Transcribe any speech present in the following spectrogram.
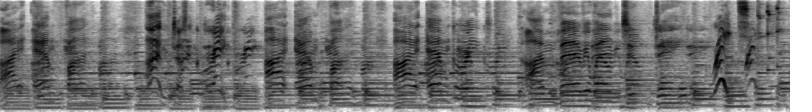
I am fine. I'm just great. I am fine. I am great. I'm very well today. Great!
